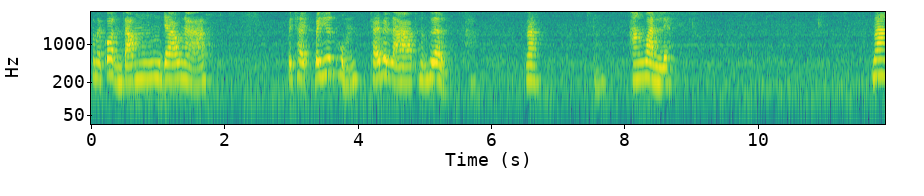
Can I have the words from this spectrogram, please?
สมัยก่อนดำยาวหนา ไปใช้ไปยืดผมใช้เวลาเพื่อนๆนะทั้งวันเลย นั่ง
